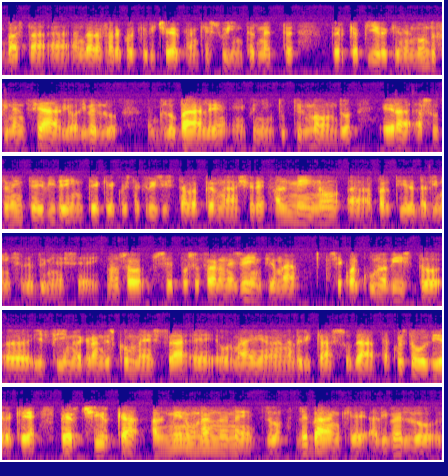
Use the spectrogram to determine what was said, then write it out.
basta eh, andare a fare qualche ricerca anche su internet per capire che nel mondo finanziario a livello globale, quindi in tutto il mondo, era assolutamente evidente che questa crisi stava per nascere almeno eh, a partire dall'inizio del 2006. Non so se posso fare un esempio, ma se qualcuno ha visto eh, il film La grande scommessa è ormai una verità assodata. Questo vuol dire che per circa almeno un anno e mezzo le banche a livello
